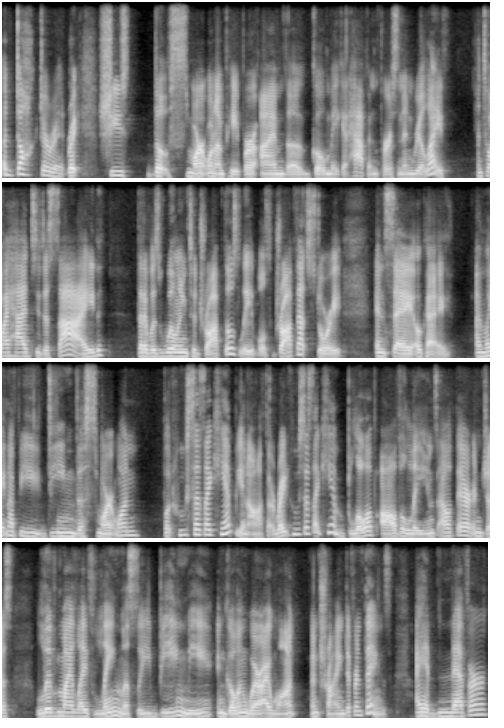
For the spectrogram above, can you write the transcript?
a doctorate, right? She's the smart one on paper. I'm the go make it happen person in real life. And so I had to decide that I was willing to drop those labels, drop that story, and say, okay, I might not be deemed the smart one, but who says I can't be an author, right? Who says I can't blow up all the lanes out there and just live my life lanelessly, being me and going where I want and trying different things. I had never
